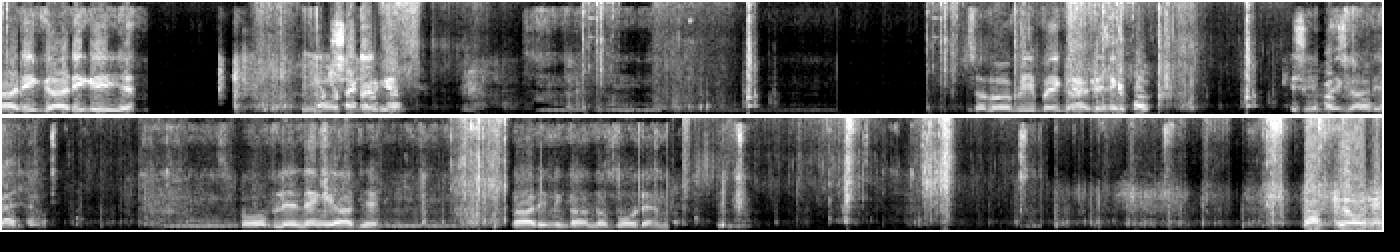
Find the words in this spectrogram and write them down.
गाड़ी गाड़ी गई है। मोटरसाइकिल गया। चलो अभी भाई गाड़ी निक- पास किसके पास गाड़ी स्कोप ले लेंगे आज गाड़ी निकालो बहुत डैम ओके ओके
